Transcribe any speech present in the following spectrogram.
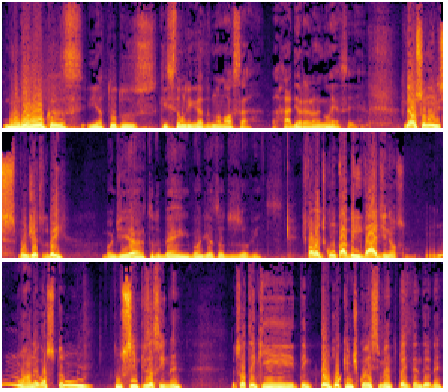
Bom dia, Lucas, e a todos que estão ligados na nossa Rádio Araranguense. Nelson Nunes, bom dia, tudo bem? Bom dia, tudo bem? Bom dia a todos os ouvintes. A gente fala de contabilidade, Nelson. Não é um negócio tão, tão simples assim, né? Eu só tem que, tem que ter um pouquinho de conhecimento para entender, né?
